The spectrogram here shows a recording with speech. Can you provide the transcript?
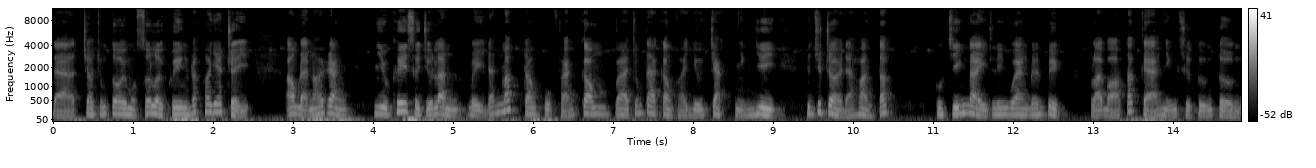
Đã cho chúng tôi một số lời khuyên rất có giá trị. Ông đã nói rằng nhiều khi sự chữa lành bị đánh mất trong cuộc phản công và chúng ta cần phải giữ chặt những gì Đức Chúa Trời đã hoàn tất. Cuộc chiến này liên quan đến việc loại bỏ tất cả những sự tưởng tượng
